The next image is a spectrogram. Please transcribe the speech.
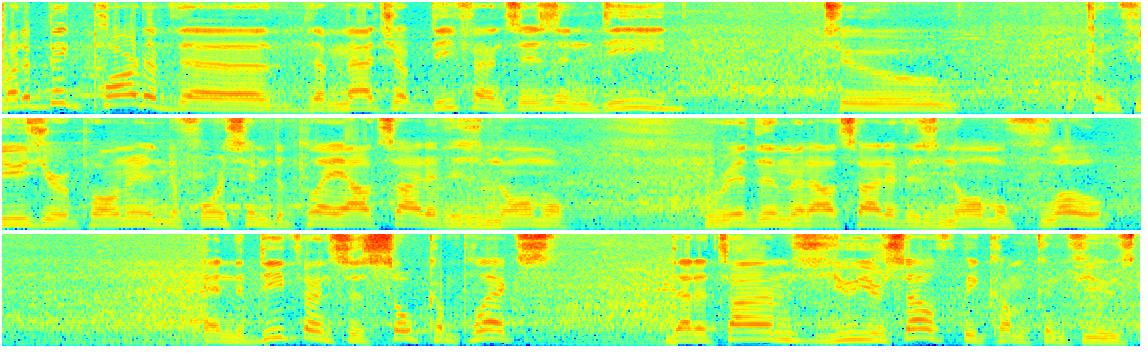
But a big part of the, the matchup defense is indeed to confuse your opponent and to force him to play outside of his normal rhythm and outside of his normal flow. And the defense is so complex that at times you yourself become confused.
